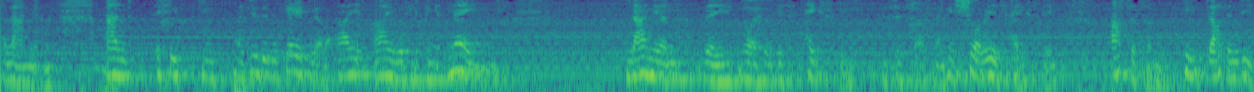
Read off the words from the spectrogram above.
to Lanyon. And if we, as you did with Gabriel, I, I was looking at names. Lanyon, the lawyer who is hasty, is his first name. He sure is hasty. Utterson, he does indeed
